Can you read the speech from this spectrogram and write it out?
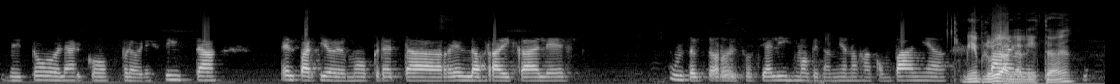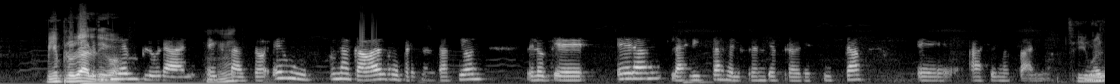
de todo el arco progresista, el Partido Demócrata, los radicales, un sector del socialismo que también nos acompaña. Bien plural la lista, ¿eh? Bien plural, digo. Bien plural, exacto. Es una cabal representación de lo que eran las listas del Frente Progresista eh, hace unos años. Sí, igual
